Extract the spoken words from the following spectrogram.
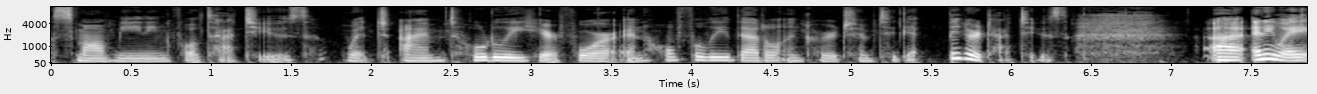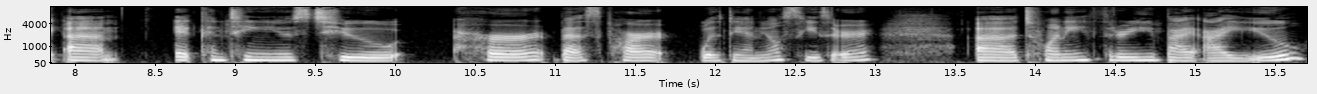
small, meaningful tattoos, which I'm totally here for, and hopefully that'll encourage him to get bigger tattoos. Uh, anyway, um, it continues to her best part with Daniel Caesar uh, 23 by IU,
